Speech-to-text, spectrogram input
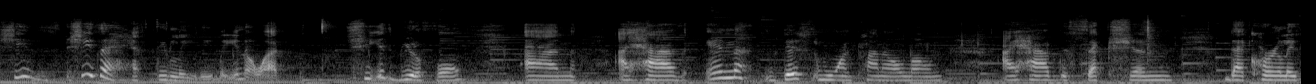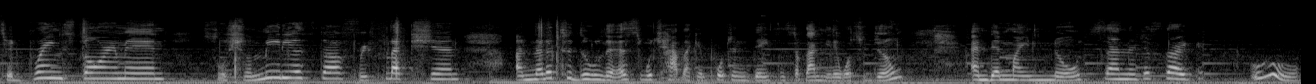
She's she's a hefty lady, but you know what? She is beautiful, and I have in this one planner alone, I have the section that correlates with brainstorming, social media stuff, reflection, another to-do list which have like important dates and stuff that I needed what to do, and then my notes and it's just like, ooh,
